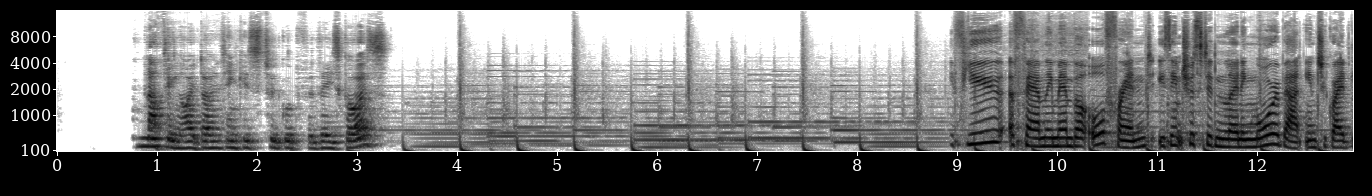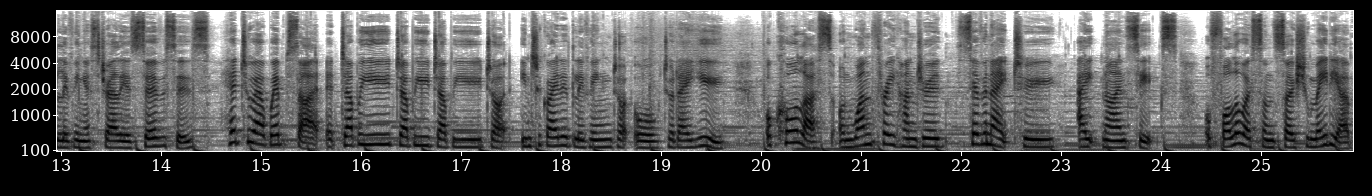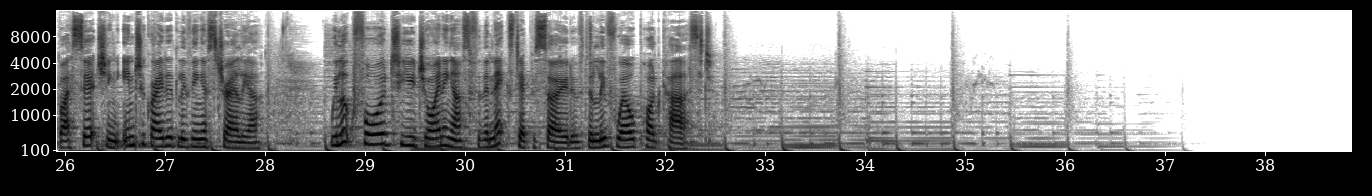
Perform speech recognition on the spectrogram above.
Nothing I don't think is too good for these guys. If you, a family member or friend, is interested in learning more about Integrated Living Australia's services, head to our website at www.integratedliving.org.au or call us on 1300 782 896 or follow us on social media by searching Integrated Living Australia. We look forward to you joining us for the next episode of the Live Well podcast.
